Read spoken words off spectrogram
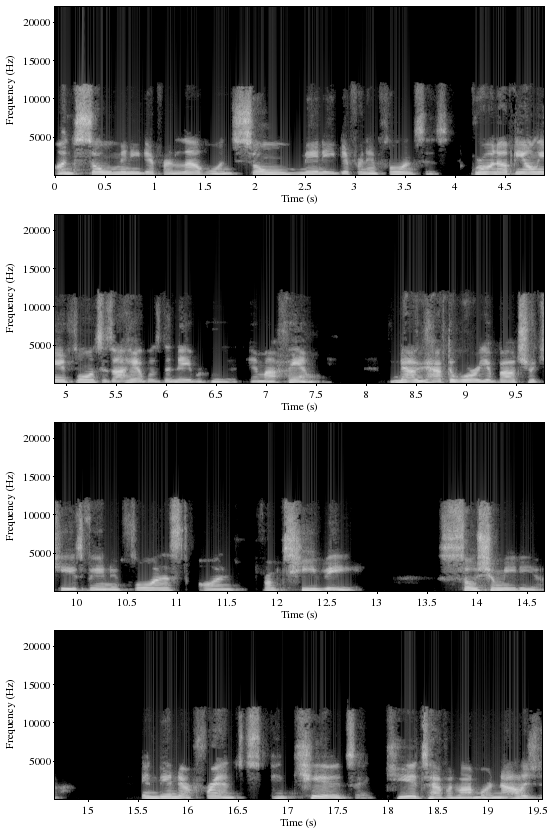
on so many different levels and so many different influences growing up, the only influences I had was the neighborhood and my family. Now you have to worry about your kids being influenced on from TV, social media, and then their friends and kids. And kids have a lot more knowledge.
